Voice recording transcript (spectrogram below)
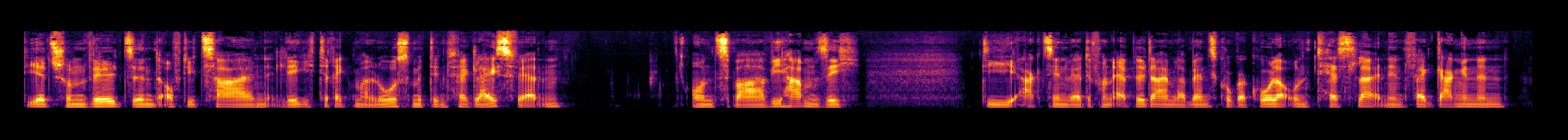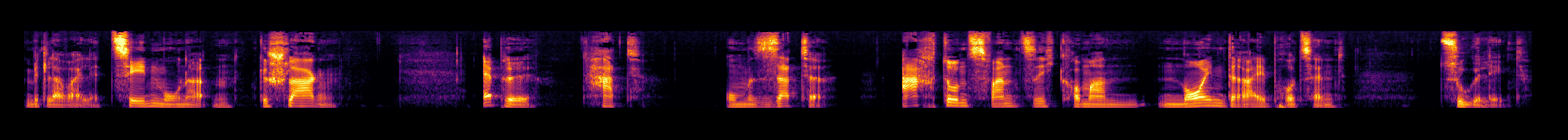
die jetzt schon wild sind auf die Zahlen, lege ich direkt mal los mit den Vergleichswerten. Und zwar, wie haben sich die Aktienwerte von Apple, Daimler, Benz, Coca-Cola und Tesla in den vergangenen mittlerweile zehn Monaten geschlagen? Apple hat um satte 28,93 Prozent zugelegt.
